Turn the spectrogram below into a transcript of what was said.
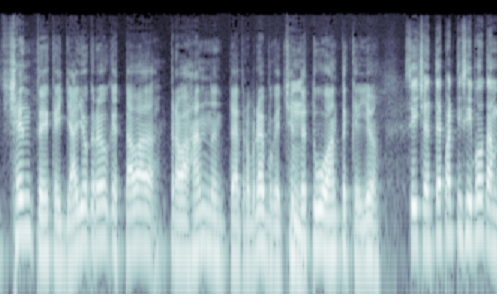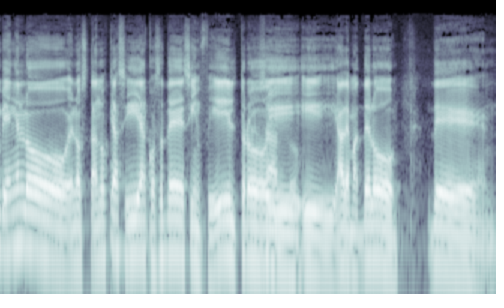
Chente, que ya yo creo que estaba trabajando en Teatro Breve, porque Chente mm. estuvo antes que yo. Sí, Chente participó también en, en los stand que hacían, cosas de sin filtro y, y, además de los de,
